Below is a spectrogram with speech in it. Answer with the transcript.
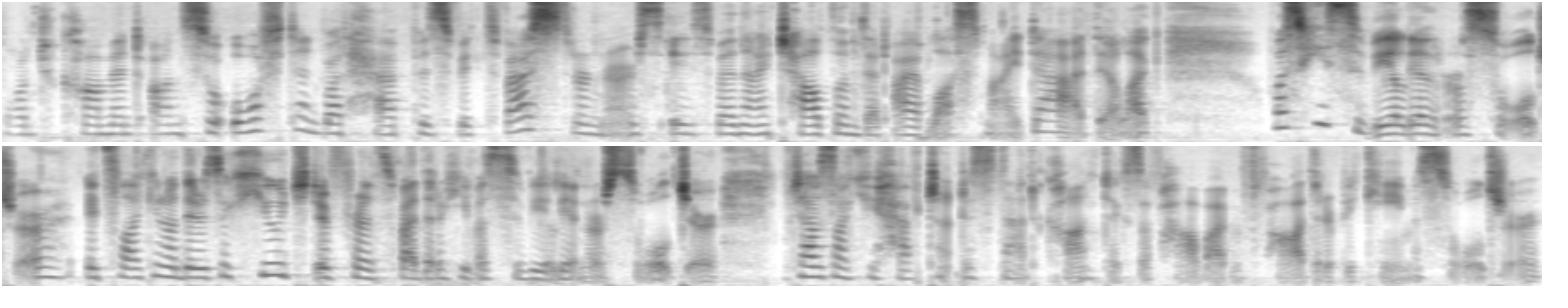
want to comment on. So often, what happens with Westerners is when I tell them that I've lost my dad, they're like, was he civilian or a soldier? It's like, you know, there's a huge difference whether he was civilian or soldier. But I was like, you have to understand the context of how my father became a soldier.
